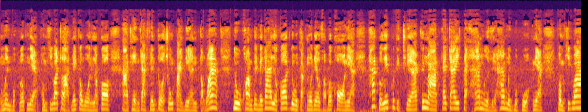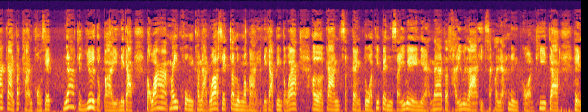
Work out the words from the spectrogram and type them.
20,000บวกลบเนี่ยผมคิดว่าตลาดไม่กังวล แล้วก็อาจจะเห็นการฟื้นตัวช่วงปลายเดือน แต่ว่าดูความเป็นไปได้แล้วก็ดูจากโมเดล ศบค.เนี่ยถ้าตัวเลขผู้ติดเชื้อขึ้นมาใกล้ๆ แตะ 50,000 หรือ 50,000 บวกๆเนี่ยผมคิดว่าการพักฐานของเซ็ตน่าจะยืดออกไปนะครับแต่ว่าไม่คงขนาดว่าเซ็ตจะลงมาใหม่นะครับเพียงแต่ว่าเอ่อการแกว่งตัวที่เป็น sideway เนี่ยน่าจะใช้เวลาอีกสักระยะหนึ่งก่อนที่จะเห็น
